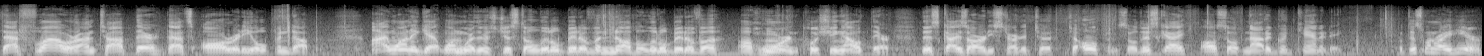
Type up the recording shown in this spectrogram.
that flower on top there, that's already opened up. I want to get one where there's just a little bit of a nub, a little bit of a, a horn pushing out there. This guy's already started to, to open. So this guy, also not a good candidate. But this one right here,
